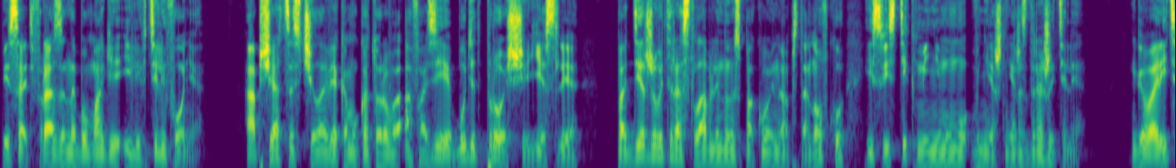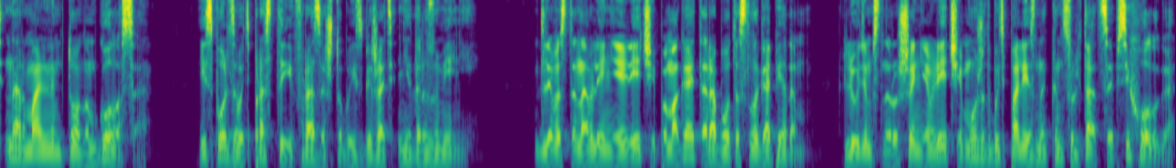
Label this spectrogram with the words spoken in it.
писать фразы на бумаге или в телефоне. Общаться с человеком, у которого афазия, будет проще, если поддерживать расслабленную, спокойную обстановку и свести к минимуму внешние раздражители. Говорить нормальным тоном голоса. Использовать простые фразы, чтобы избежать недоразумений. Для восстановления речи помогает работа с логопедом. Людям с нарушением речи может быть полезна консультация психолога,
